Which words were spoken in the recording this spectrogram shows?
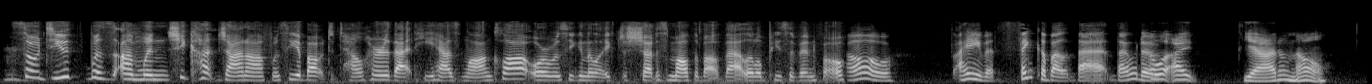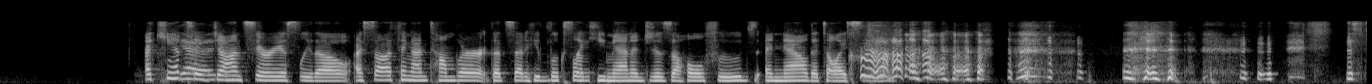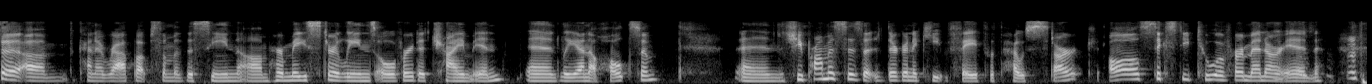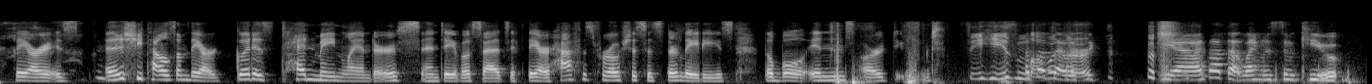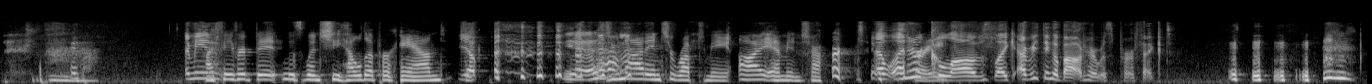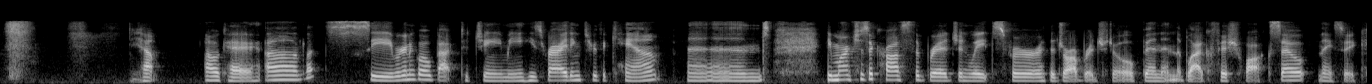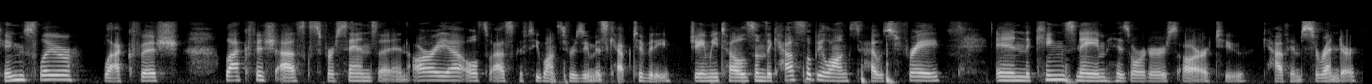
So, do you was um when she cut Jon off, was he about to tell her that he has Longclaw or was he gonna like just shut his mouth about that little piece of info? oh, I didn't even think about that. That would have. Oh, I, yeah, I don't know. I can't Yeah, take it Jon seriously though. I saw a thing on Tumblr that said he looks like he manages a Whole Foods, and now that's all I see. Just to um, kind of wrap up some of the scene, um, her maester leans over to chime in, and Lyanna halts him. And she promises that they're going to keep faith with House Stark. All 62 of her men are in. They are, as, as she tells them, they are good as 10 mainlanders. And Davos adds, if they are half as ferocious as their ladies, the Boltons are doomed. See, he's in I love with that her. was the, yeah, I thought that line was so cute. I mean, My favorite bit was when she held up her hand. yep. Yeah. Do not interrupt me. I am in charge. And, was and her great. gloves, like everything about her was perfect. Yep. Okay. Uh, let's see. We're gonna go back to Jaime. He's riding through the camp, and he marches across the bridge and waits for the drawbridge to open. And the Blackfish walks out. And they say, "Kingslayer." Blackfish. Blackfish asks for Sansa and Arya. Also asks if he wants to resume his captivity. Jaime tells him the castle belongs to House Frey. In the king's name, his orders are to have him surrender.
